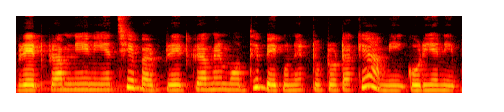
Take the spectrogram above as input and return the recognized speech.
ব্রেড গ্রাম নিয়ে নিয়েছি। এবার ব্রেড গ্রামের মধ্যে বেগুনের টুকরোটাকে আমি গড়িয়ে নিব।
